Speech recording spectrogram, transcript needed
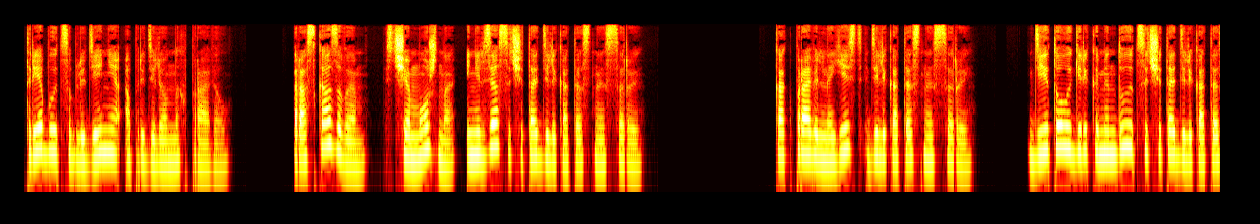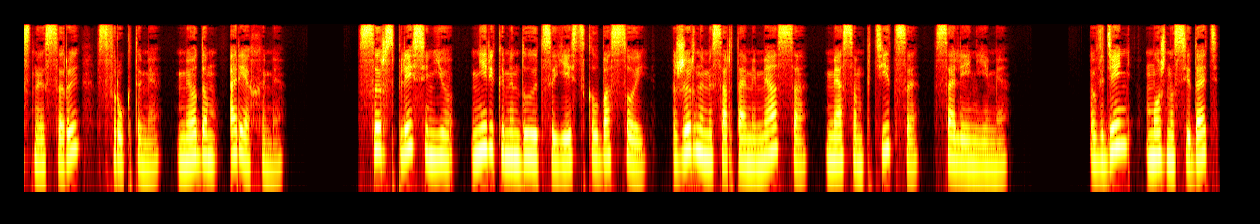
требует соблюдения определенных правил. Рассказываем, с чем можно и нельзя сочетать деликатесные сыры. Как правильно есть деликатесные сыры? Диетологи рекомендуют сочетать деликатесные сыры с фруктами, медом, орехами. Сыр с плесенью не рекомендуется есть с колбасой, жирными сортами мяса, мясом птицы, соленьями. В день можно съедать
